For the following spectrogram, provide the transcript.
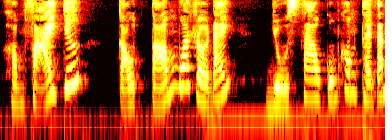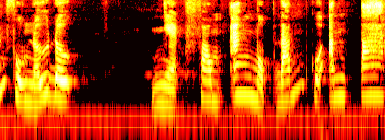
Không phải chứ, cậu tởm quá rồi đấy, dù sao cũng không thể đánh phụ nữ được. Nhạc phong ăn một đấm của anh ta,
